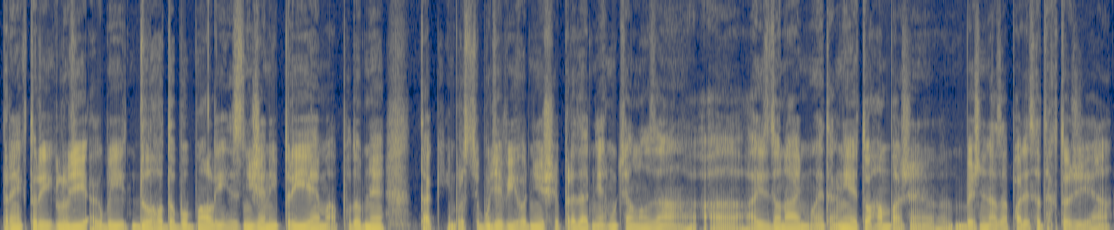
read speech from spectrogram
pre niektorých ľudí, ak by dlhodobo mali znížený príjem a podobne, tak im proste bude výhodnejšie predať nehnuteľnosť a, a, a ísť do nájmu. Hej, tak nie je to hamba, že bežne na západe sa takto žije a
